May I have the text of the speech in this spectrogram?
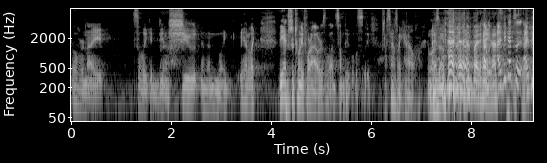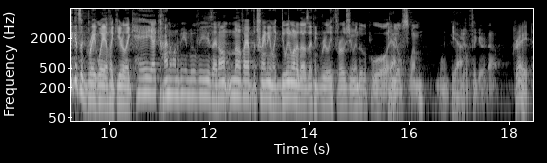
overnight, so we could you know shoot, and then like we had like the extra twenty four hours allowed some people to sleep. It sounds like hell. I mean, but hey, that's I think that's a, I think it's a great way of like you're like, hey, I kind of want to be in movies. I don't know if I have the training. Like doing one of those, I think really throws you into the pool and Yeah. you'll swim. Like, Yeah. you'll figure it out. Great.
